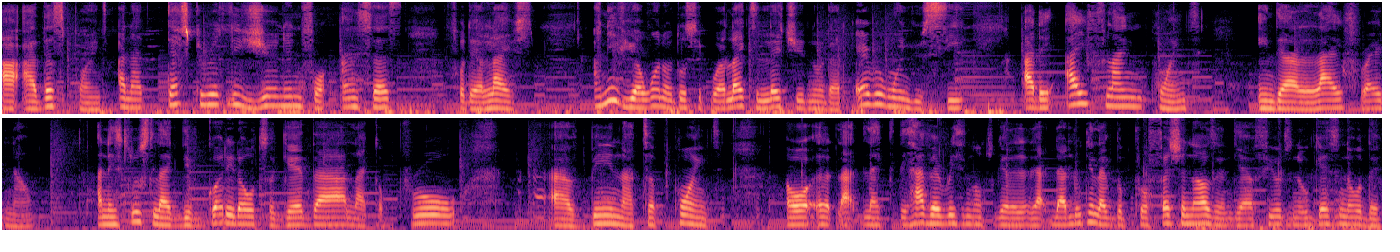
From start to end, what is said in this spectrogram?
are at this point and are desperately yearning for answers for their lives. And if you are one of those people, I'd like to let you know that everyone you see at a high flying point in their life right now, and it looks like they've got it all together, like a pro, have been at a point or uh, like they have everything all together. They're, they're, looking like the professionals in their field you know getting all the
